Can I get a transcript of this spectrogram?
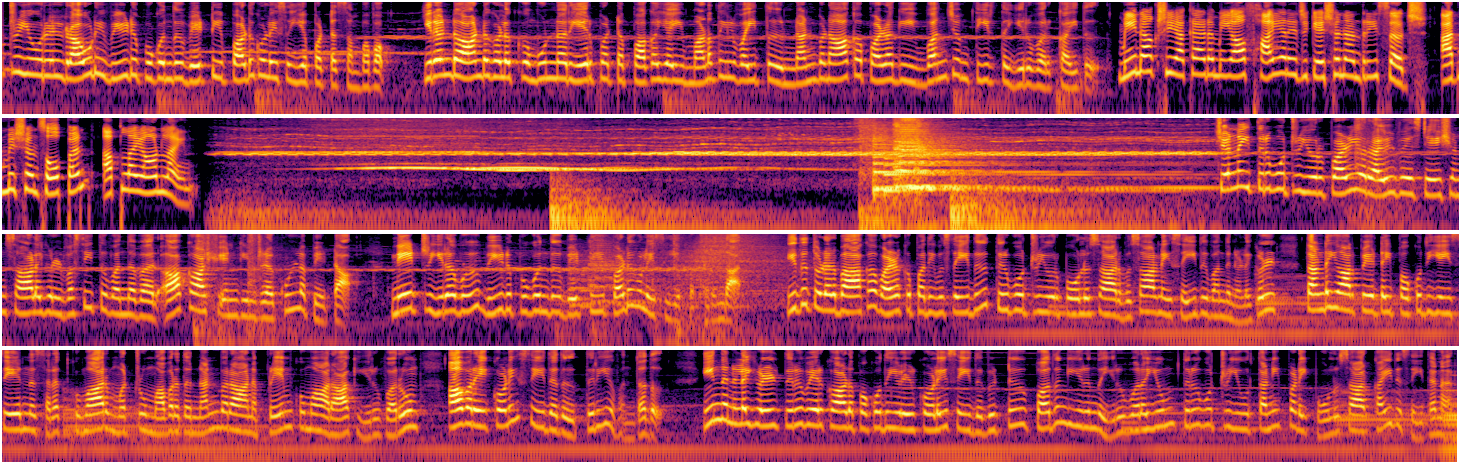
திருவொற்றியூரில் rowdy வீடு புகுந்து வெட்டி படுகொலை செய்யப்பட்ட சம்பவம். இரண்டு ஆண்டுகளுக்கு முன்னர் ஏற்பட்ட பகையை மனதில் வைத்து நண்பனாக பழகி வஞ்சம் தீர்த்த இருவர் கைது. Meenakshi academy of higher education and research. Admissions open apply online. Chennai Tiruvottiyur பழைய ரயில்வே ஸ்டேஷன் சாலையில் வசித்து வந்தவர் ஆகாஷ் என்கின்ற குள்ளப்பேட்டா. நேற்று இரவு வீடு புகுந்து வெட்டி படுகொலை செய்யப்பட்டிருந்தார். இது தொடர்பாக வழக்கு பதிவு செய்து திருவொற்றியூர் போலீசார் விசாரணை செய்து வந்த நிலையில் தண்டையார்பேட்டை பகுதியை சேர்ந்த சரத்குமார் மற்றும் அவரது நண்பரான பிரேம்குமார் ஆகிய இருவரும் அவரை கொலை செய்தது தெரிய வந்தது இந்த நிலையில் திருவேற்காடு பகுதியில் கொலை செய்துவிட்டு பதுங்கியிருந்த இருவரையும் திருவொற்றியூர் தனிப்படை போலீசார் கைது செய்தனர்.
